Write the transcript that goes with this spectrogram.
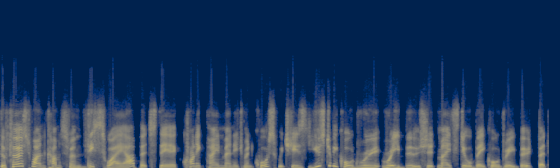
The first one comes from This Way Up. It's their chronic pain management course, which is used to be called Re- Reboot. It may still be called Reboot, but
